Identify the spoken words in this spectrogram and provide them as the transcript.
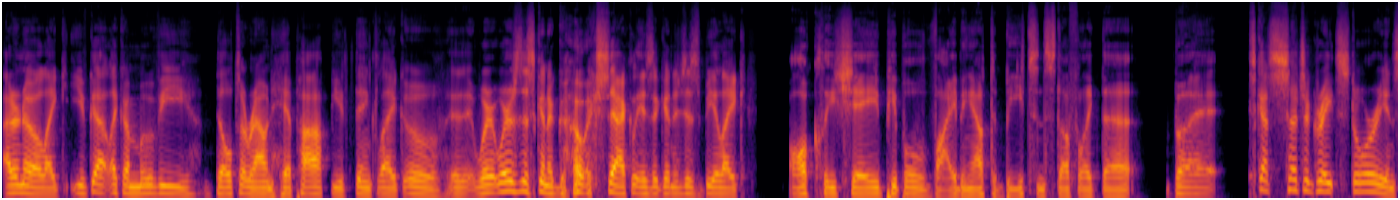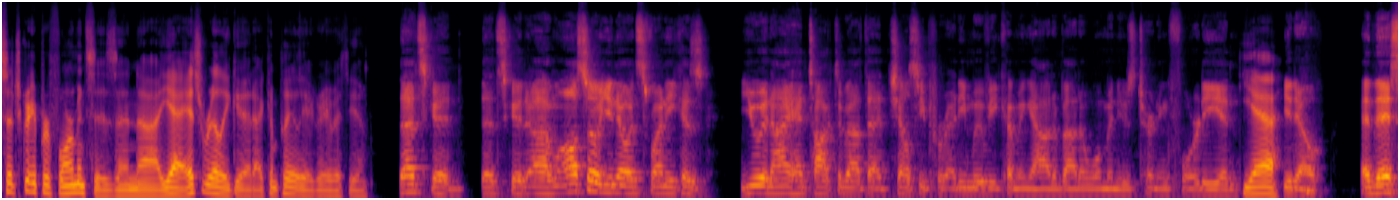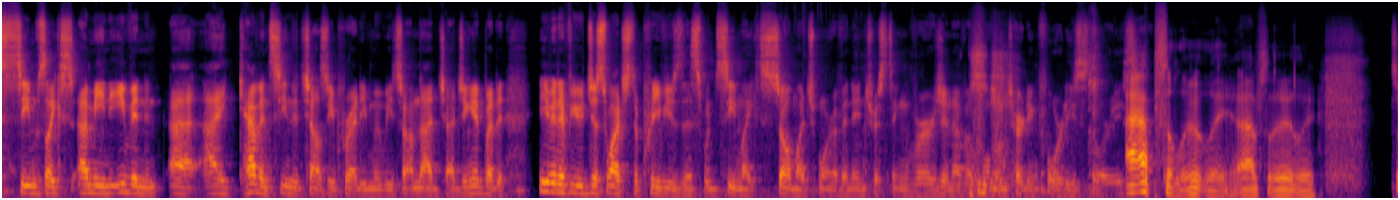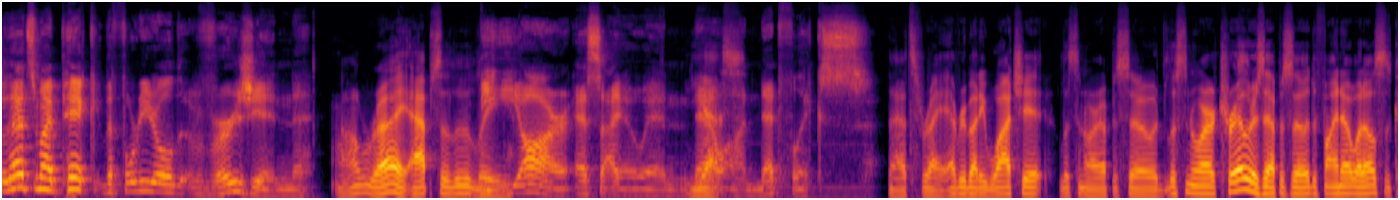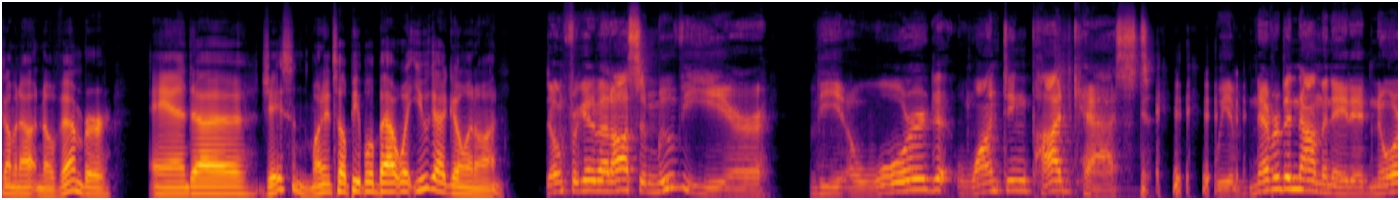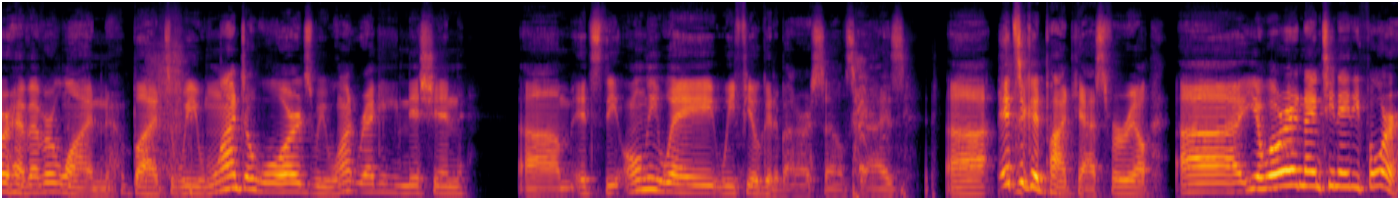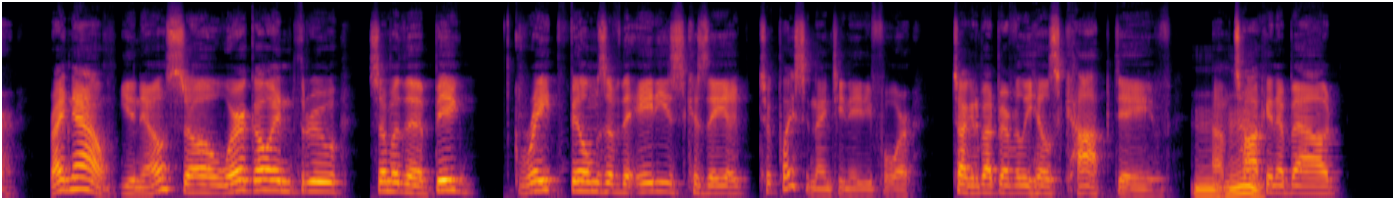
I don't know, like you've got like a movie built around hip hop. You think like, oh, where where's this gonna go exactly? Is it gonna just be like all cliche, people vibing out to beats and stuff like that? But it's got such a great story and such great performances, and uh, yeah, it's really good. I completely agree with you. That's good. That's good. Um, also, you know, it's funny because you and I had talked about that Chelsea Peretti movie coming out about a woman who's turning forty, and yeah, you know, and this seems like, I mean, even uh, I haven't seen the Chelsea Peretti movie, so I'm not judging it. But even if you just watch the previews, this would seem like so much more of an interesting version of a woman turning 40 story. So. Absolutely. Absolutely. So that's my pick, the 40 year old version. All right, absolutely. B E R S I O N. Now Yes. on Netflix. That's right. Everybody watch it, listen to our episode, listen to our trailers episode to find out what else is coming out in November. And uh, Jason, why don't you tell people about what you got going on? Don't forget about Awesome Movie Year, the award wanting podcast. we have never been nominated nor have ever won, but we want awards, we want recognition. Um, it's the only way we feel good about ourselves, guys. Uh, it's a good podcast for real. Uh, yeah, we're in 1984 right now, you know, so we're going through some of the big, great films of the 80s because they uh, took place in 1984. Talking about Beverly Hills Cop, Dave. I'm Mhm. talking about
